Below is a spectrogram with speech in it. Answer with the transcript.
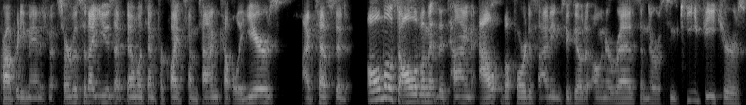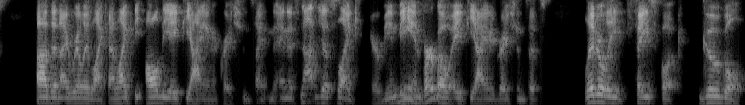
property management service that I use. I've been with them for quite some time, couple of years. I've tested almost all of them at the time out before deciding to go to OwnerRez. and there were some key features uh, that I really like. I like the all the API integrations, I, and it's not just like Airbnb and Vrbo API integrations. It's literally Facebook, Google,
